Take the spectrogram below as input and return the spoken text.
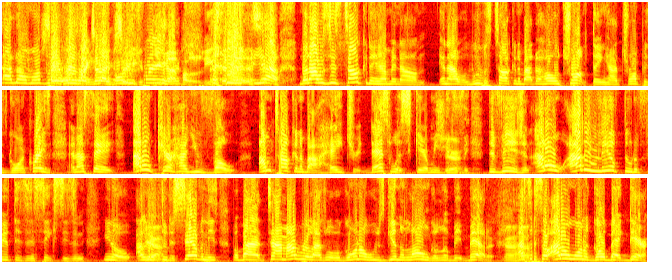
I know my Say it black one friend's more like, you got a so you police can- friend? you got police. yeah, but I was just talking to him, and um, and I we was talking about the whole Trump thing, how Trump is going crazy, and I said, I don't care how you vote. I'm talking about hatred. That's what scared me. Sure. divi- division. I don't. I didn't live through the 50s and 60s, and you know, I lived Yeah. through the 70s. But by the time I realized what was going on, we was getting along a little bit better. I Uh-huh. said, so I don't want to go back there.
